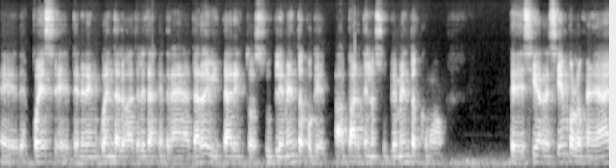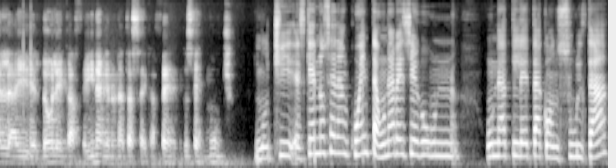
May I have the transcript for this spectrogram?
eh, después eh, tener en cuenta a los atletas que entrenan en la tarde, evitar estos suplementos, porque aparte en los suplementos, como te decía recién, por lo general hay el doble de cafeína que en una taza de café, entonces es mucho. Muchi es que no se dan cuenta. Una vez llegó un, un atleta consulta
